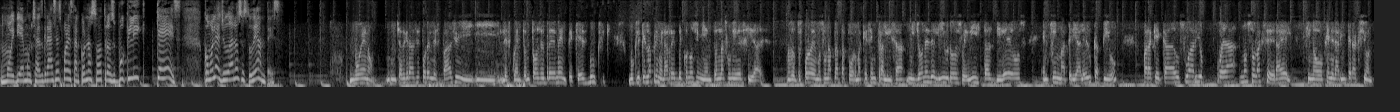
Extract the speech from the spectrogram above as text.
Muy bien, muchas gracias por estar con nosotros. BookLeak, ¿qué es? ¿Cómo le ayuda a los estudiantes? Bueno, muchas gracias por el espacio y, les cuento entonces brevemente qué es Booklick. Booklick es la primera red de conocimiento en las universidades. Nosotros proveemos una plataforma que centraliza millones de libros, revistas, videos, en fin, material educativo para que cada usuario pueda no solo acceder a él, sino generar interacción.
